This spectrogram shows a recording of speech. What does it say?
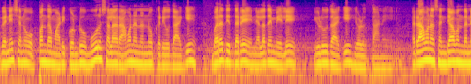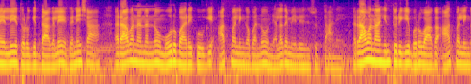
ಗಣೇಶನು ಒಪ್ಪಂದ ಮಾಡಿಕೊಂಡು ಮೂರು ಸಲ ರಾಮನನ್ನು ಕರೆಯುವುದಾಗಿ, ಬರದಿದ್ದರೆ ನೆಲದ ಮೇಲೆ ಇಡುವುದಾಗಿ ಹೇಳುತ್ತಾನೆ. ರಾವಣ ಸಂಧ್ಯಾವಂದನೆಯಲ್ಲಿ ತೊಡಗಿದ್ದಾಗಲೇ ಗಣೇಶ ರಾವಣನನ್ನು ಮೂರು ಬಾರಿ ಕೂಗಿ ಆತ್ಮಲಿಂಗವನ್ನು ನೆಲದ ಮೇಲೆ ಇರಿಸುತ್ತಾನೆ. ರಾವಣ ಹಿಂತಿರುಗಿ ಬರುವಾಗ ಆತ್ಮಲಿಂಗ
